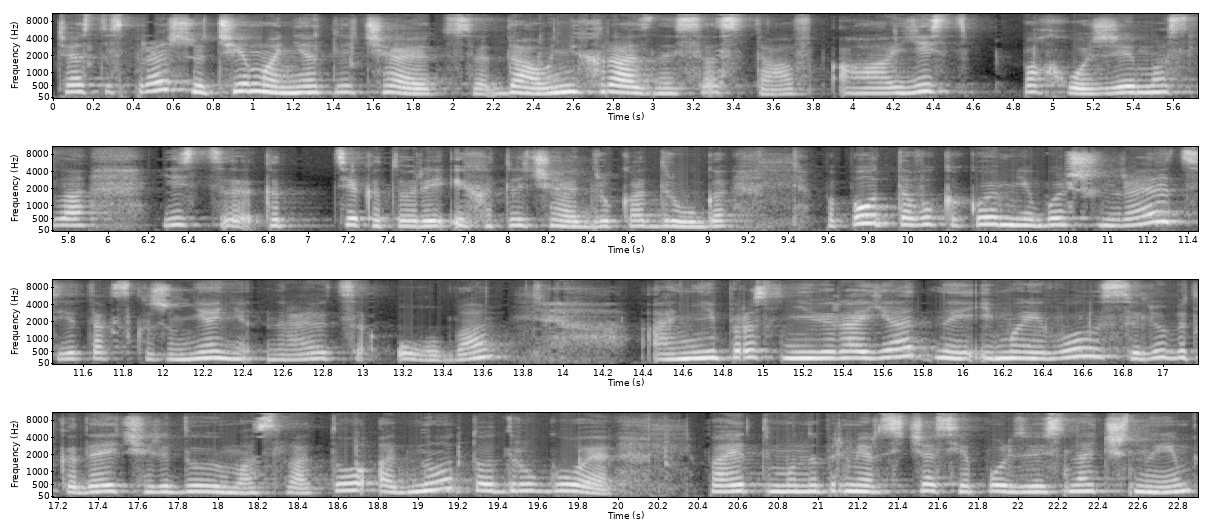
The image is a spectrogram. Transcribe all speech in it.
Часто спрашивают чем они отличаются. Да у них разный состав а есть похожие масла. Есть э, те которые их отличают друг от друга. По поводу того какой мне больше нравится я так скажу мне они нравятся оба. Они просто невероятные и мои волосы любят когда я чередую масла. То одно то другое поэтому например сейчас я пользуюсь ночным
